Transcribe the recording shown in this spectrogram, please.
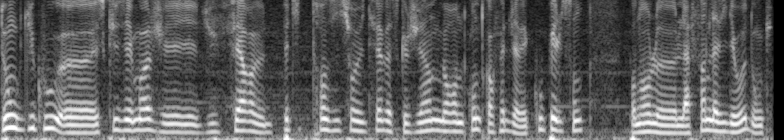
Donc du coup, euh, excusez-moi, j'ai dû faire une petite transition vite fait parce que je viens de me rendre compte qu'en fait j'avais coupé le son pendant la fin de la vidéo. Donc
